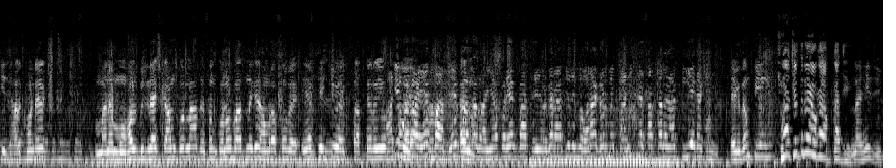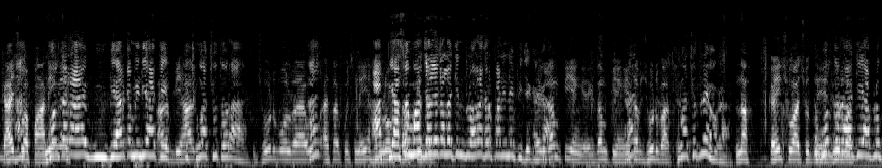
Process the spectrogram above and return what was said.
कि झारखंड एक माने माहौल बिगड़ा के काम कर रहा ऐसा कोनो बात नहीं के हमरा सब एक एक क्यों एक साथे रहियो अच्छा क्यों एक बात एक बात यहाँ पर एक बात है। अगर आप यदि लोहरा घर में पानी के साथ लगा पिएगा कि नहीं? एकदम पियेंगे छुआछूत नहीं होगा आपका जी? नहीं जी काहे छुआ? पानी बोल रहा है बिहार का मीडिया के बिहार- छुआछूत हो रहा है। झूठ बोल रहा है वो ऐसा कुछ नहीं है। आप लोग प्यासे मर जाइएगा लेकिन लोहरा घर पानी नहीं पीजिएगा। एकदम पियेंगे एकदम पियेंगे सब झूठ बात है। छुआछूत नहीं होगा। न कहीं छुआछूत तो नहीं है झूठ है बात कि आप लोग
